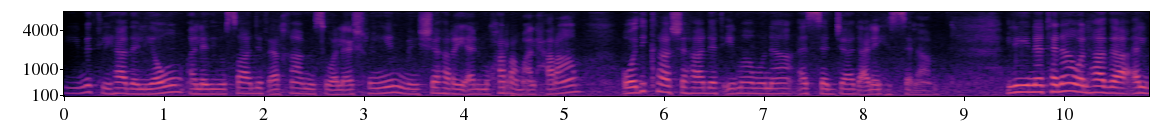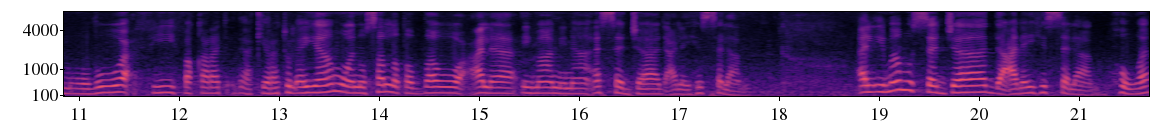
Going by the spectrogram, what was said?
في مثل هذا اليوم الذي يصادف الخامس والعشرين من شهر المحرم الحرام وذكرى شهادة إمامنا السجاد عليه السلام. لنتناول هذا الموضوع في فقرة ذاكرة الأيام ونسلط الضوء على إمامنا السجاد عليه السلام. الإمام السجاد عليه السلام هو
